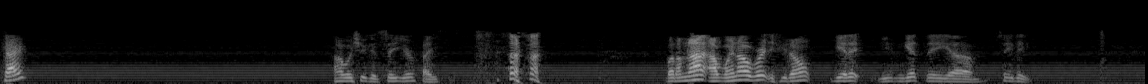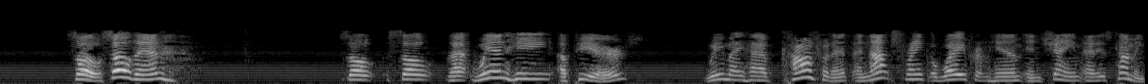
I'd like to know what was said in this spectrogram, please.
Okay? I wish you could see your faces. but I'm not. I went over it. If you don't get it, you can get the uh, CD. So, so then, so so that when He appears, we may have confidence and not shrink away from Him in shame at His coming.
